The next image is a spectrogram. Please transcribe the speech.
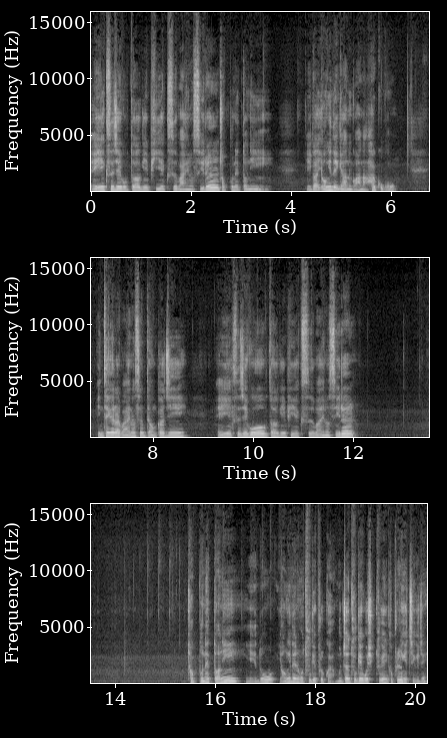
ax제곱 더하기 bx 마이너스 1을 적분했더니 얘가 0이 되게 하는 거 하나 할 거고 인테그랄 마이너스 1부터 0까지 ax제곱 더하기 bx 마이너스 1을 적분했더니 얘도 0이 되는 거 두 개 풀 거야. 문자 두 개고 식 두 개니까 풀리겠지, 그지?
